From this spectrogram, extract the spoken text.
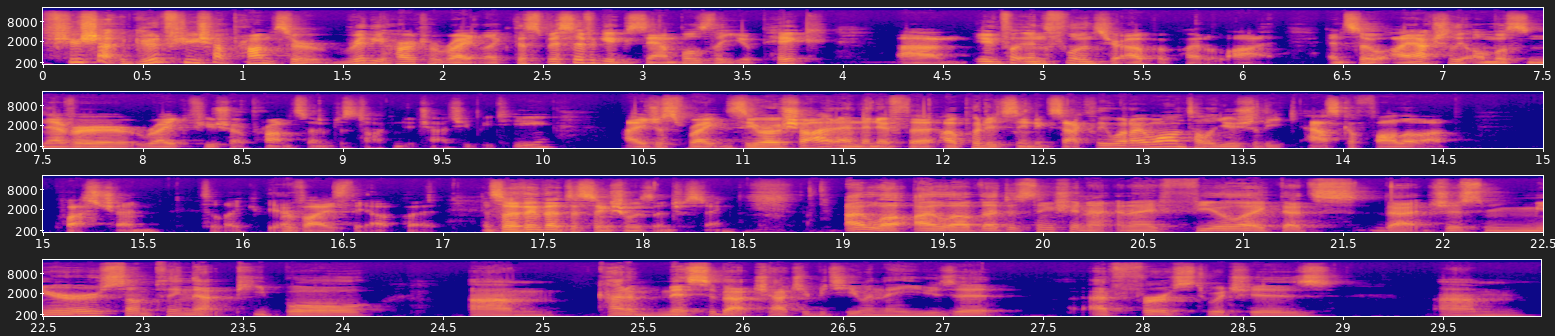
few shot good few shot prompts are really hard to write. Like the specific examples that you pick um, influence your output quite a lot. And so I actually almost never write few shot prompts when I'm just talking to ChatGPT. I just write zero shot, and then if the output isn't exactly what I want, I'll usually ask a follow up question to like yeah. revise the output. And so I think that distinction was interesting. I love I love that distinction, and I feel like that's that just mirrors something that people um, kind of miss about ChatGPT when they use it at first, which is um,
